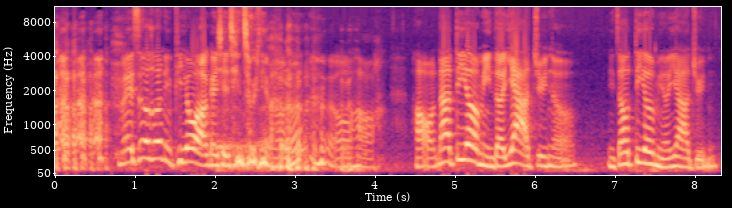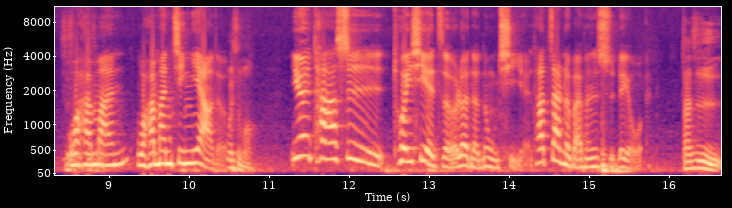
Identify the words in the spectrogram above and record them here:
每次都说你 POR 可以写清楚一点吗？哦，好好。那第二名的亚军呢？你知道第二名的亚军，我还蛮我还蛮惊讶的。为什么？因为他是推卸责任的怒气，哎，他占了百分之十六，哎。但是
